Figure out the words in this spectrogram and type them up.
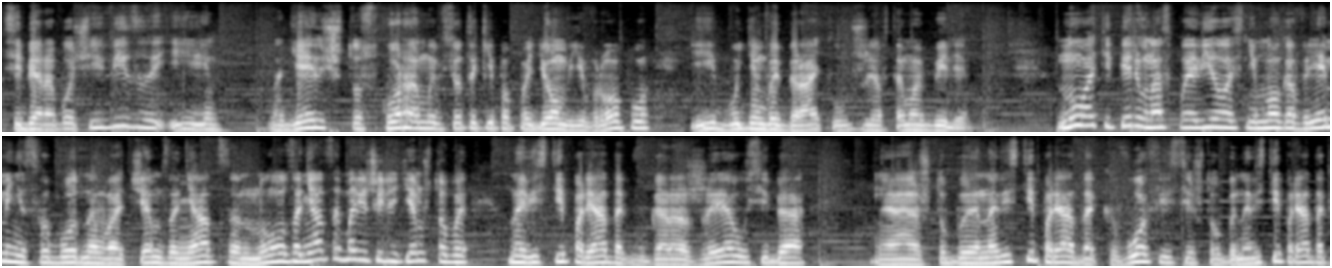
себе рабочие визы, и надеюсь, что скоро мы все-таки попадем в Европу и будем выбирать лучшие автомобили. Ну а теперь у нас появилось немного времени свободного, чем заняться. Но заняться мы решили тем, чтобы навести порядок в гараже у себя, э, чтобы навести порядок в офисе, чтобы навести порядок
